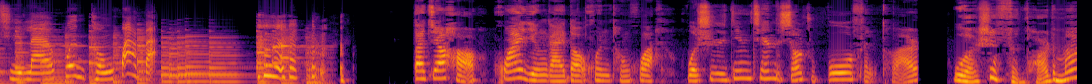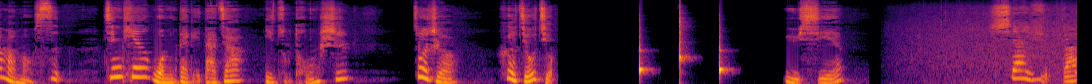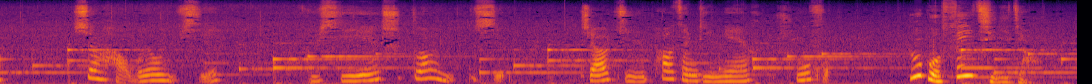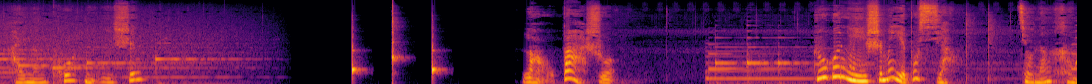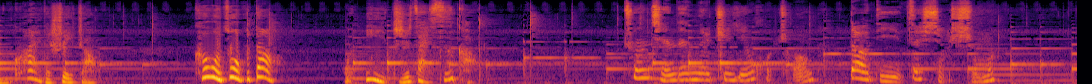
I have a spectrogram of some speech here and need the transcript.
起来混童话吧！大家好，欢迎来到混童话，我是今天的小主播粉团儿，我是粉团儿的妈妈某四。今天我们带给大家一组童诗，作者贺九九。雨鞋，下雨了。幸好我有雨鞋，雨鞋是装雨的鞋，脚趾泡在里面舒服。如果飞起一脚，还能泼你一身。老爸说：“如果你什么也不想，就能很快的睡着。可我做不到。”我一直在思考，窗前的那只萤火虫到底在想什么？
